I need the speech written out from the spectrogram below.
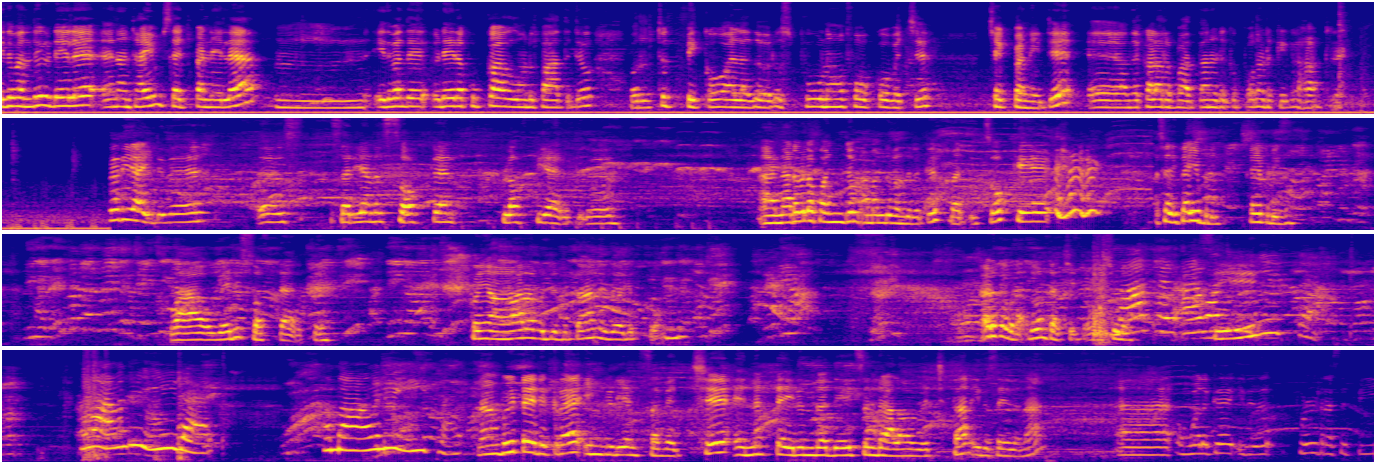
இது வந்து இடையில நான் டைம் செட் பண்ணல. இது வந்து இடையில குக் ஆகும்னு பார்த்துட்டு ஒரு டூத் பிக்கோ அல்லது ஒரு ஸ்பூனோ ஃபோக்கோ வச்சு செக் பண்ணிவிட்டு அந்த கலரை பார்த்து தான் எடுக்க போகிறேன் எடுக்க காட்டுறேன். ரெடி ஆகிட்டுது சரியான சாஃப்ட் அண்ட் ஃப்ளஃபியாக இருக்குது. நடுவில் கொஞ்சம் அமர்ந்து வந்திருக்கு பட் இட்ஸ் ஓகே சரி கையப்படி கையப்படிங்க வாவ் வெரி சாஃப்டாக இருக்கு கொஞ்சம் ஆற விட்டுட்டு தான் இது எடுக்கும் எடுக்கக்கூடாது டோன்ட் டச் இட் சுடும் that. நான் வீட்டை இருக்கிற இன்க்ரீடியன்ஸை வச்சு என்னட்ட இருந்த டேட்ஸுன்ற அளவு வச்சு தான் இது செய்தேன் உங்களுக்கு இது ஃபுல் ரெசிபி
